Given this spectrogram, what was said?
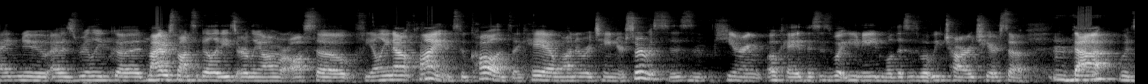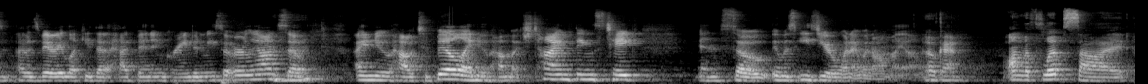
I knew I was really good. My responsibilities early on were also feeling out clients who call. It's like, hey, I want to retain your services, and hearing, okay, this is what you need. Well, this is what we charge here. So mm-hmm. that was I was very lucky that it had been ingrained in me so early on. So mm-hmm. I knew how to bill. I knew how much time things take, and so it was easier when I went on my own. Okay. On the flip side,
